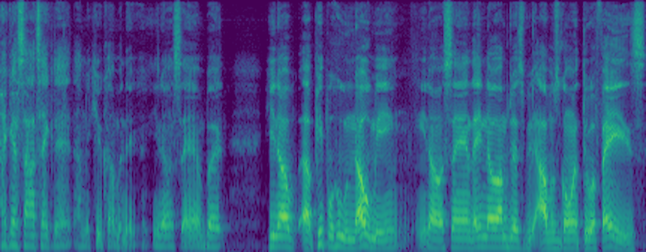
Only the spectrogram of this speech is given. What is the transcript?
I guess I'll take that. I'm the cucumber nigga, you know what I'm saying? But, you know, uh, people who know me, you know what I'm saying, they know I'm just, I was going through a phase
